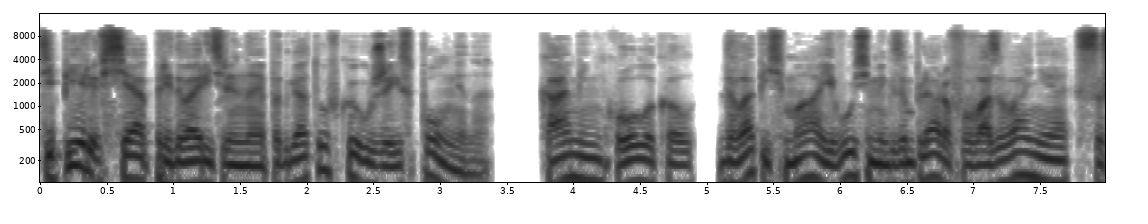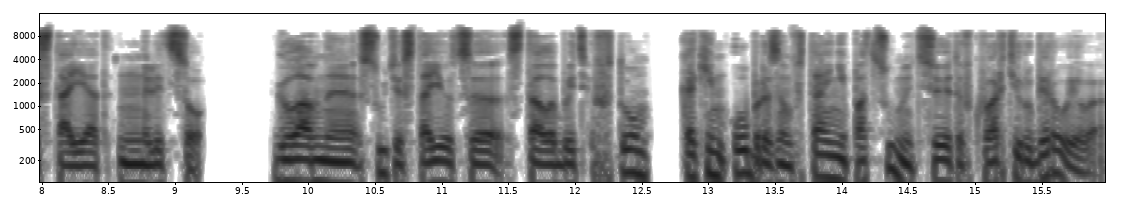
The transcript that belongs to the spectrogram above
Теперь вся предварительная подготовка уже исполнена. Камень, колокол, два письма и восемь экземпляров воззвания состоят на лицо. Главная суть остается, стало быть, в том, каким образом втайне подсунуть все это в квартиру Бероева.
